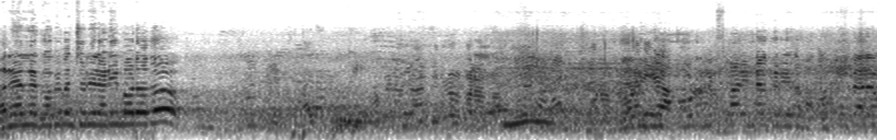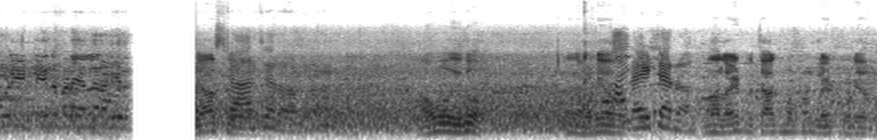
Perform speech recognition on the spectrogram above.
ಮನೆಯಲ್ಲಿ ಗೋಬಿ ಮಂಚೂರಿ ರೆಡಿ ಮಾಡೋದು. ಗೋಬಿಗೆ ಆ ಪೌಡರ್ ಮಿಕ್ಸ್ ಮಾಡಿ ಎಣ್ಣೆಲಿ ಕರಿಯೋದಮ್ಮ. ಉಪ್ಪು ಖಾರ ಹುಳಿ ಹಿಟ್ಟು ಏನು ಬೇಡ ಎಲ್ಲ ರೆಡಿ ಇರುತ್ತೆ. ಚಾರ್ಜರ್ ಅವು ಇದು. ಹೊಡೆಯೋದು. ಲೈಟರ್ ಹಾಂ ಲೈಟ್ರ್ ಚಾರ್ಜ್ ಮಾಡ್ಕೊಂಡು ಲೈಟ್ ಹೊಡೆಯೋದು.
